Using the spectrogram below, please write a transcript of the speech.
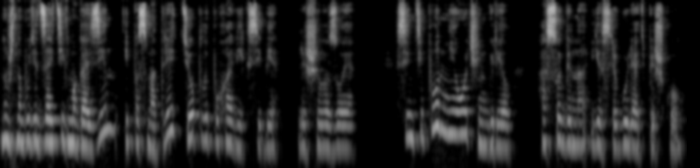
Нужно будет зайти в магазин и посмотреть теплый пуховик себе, решила Зоя. Синтепон не очень грел, особенно если гулять пешком.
